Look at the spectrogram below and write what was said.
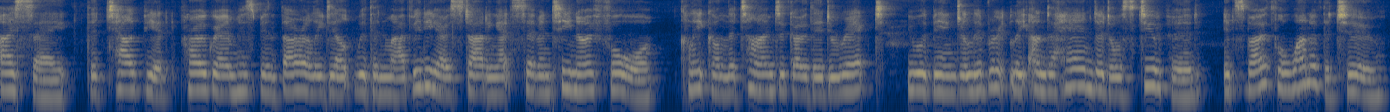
I say, the Talpiot program has been thoroughly dealt with in my video starting at 1704. Click on the time to go there direct. You are being deliberately underhanded or stupid. It's both or one of the two.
